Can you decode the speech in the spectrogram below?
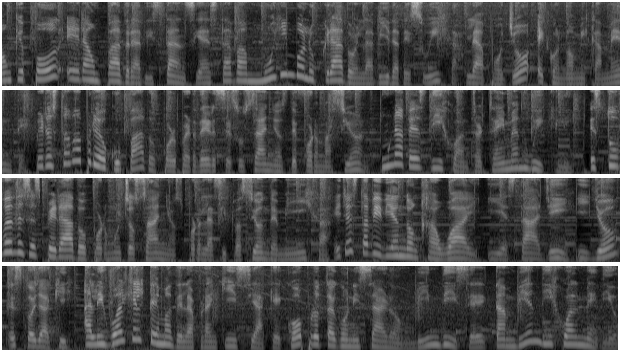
Aunque Paul era un padre a distancia, estaba muy involucrado en la vida de su hija. Le apoyó económicamente, pero estaba preocupado por perderse sus años de formación. Una vez dijo a Entertainment Weekly, estuve desesperado por muchos años por la situación de mi hija. Ella está viviendo en Hawái y está allí, y yo estoy aquí. Al igual que el tema de la franquicia que coprotagonizaron Vin Diesel, también dijo al medio,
